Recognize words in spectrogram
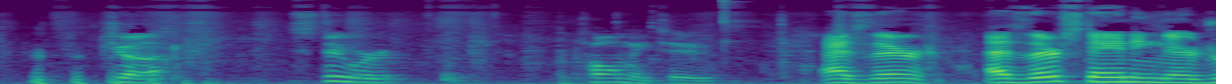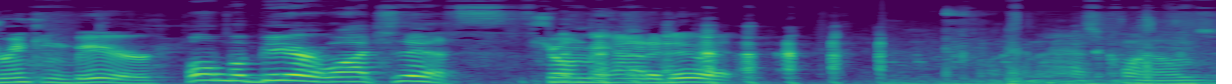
Chuck Stewart told me to. As they're as they're standing there drinking beer, Hold my beer. Watch this. showing me how to do it. Fucking ass clowns.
